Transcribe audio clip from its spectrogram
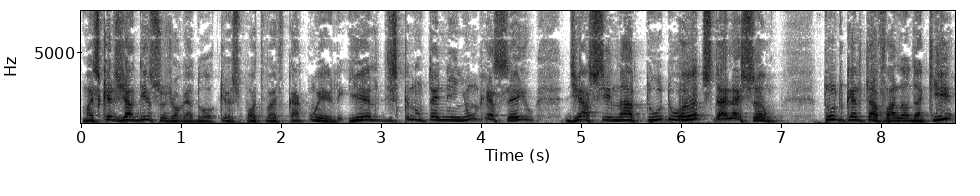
mas que ele já disse ao jogador que o esporte vai ficar com ele. E ele disse que não tem nenhum receio de assinar tudo antes da eleição. Tudo que ele está falando aqui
